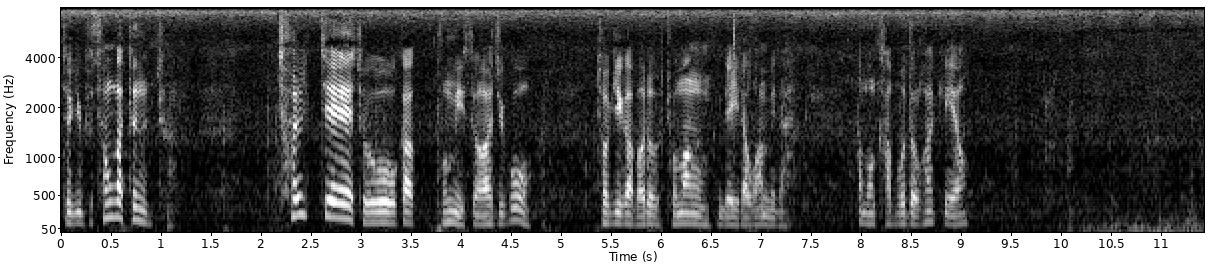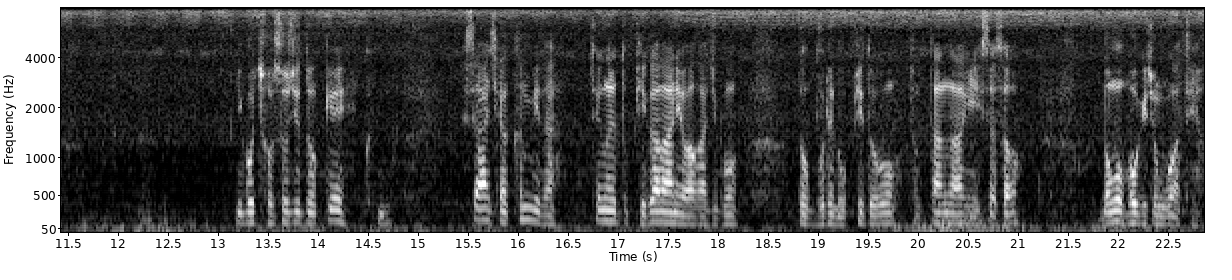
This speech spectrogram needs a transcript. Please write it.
저기 성 같은 철제 조각 붐이 있어가지고 저기가 바로 조망대이라고 합니다. 한번 가보도록 할게요. 이곳 저수지도 꽤 큰- 사이즈가 큽니다. 최근에 또 비가 많이 와가지고 또 물의 높이도 적당하게 있어서 너무 보기 좋은 것 같아요.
